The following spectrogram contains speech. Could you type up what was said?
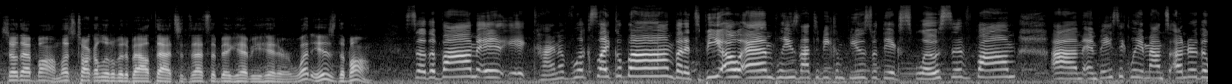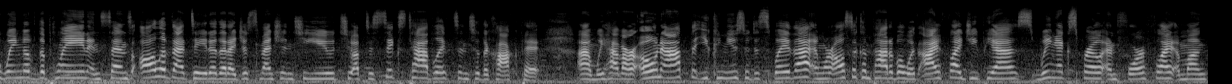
So that bomb, let's talk a little bit about that since that's the big heavy hitter. What is the bomb? So the bomb, it, it kind of looks like a bomb, but it's B-O-M. Please not to be confused with the explosive bomb. Um, and basically it mounts under the wing of the plane and sends all of that data that I just mentioned to you to up to six tablets into the cockpit. Um, we have our own app that you can use to display that, and we're also compatible with iFly GPS, WingX Pro, and ForeFlight, among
